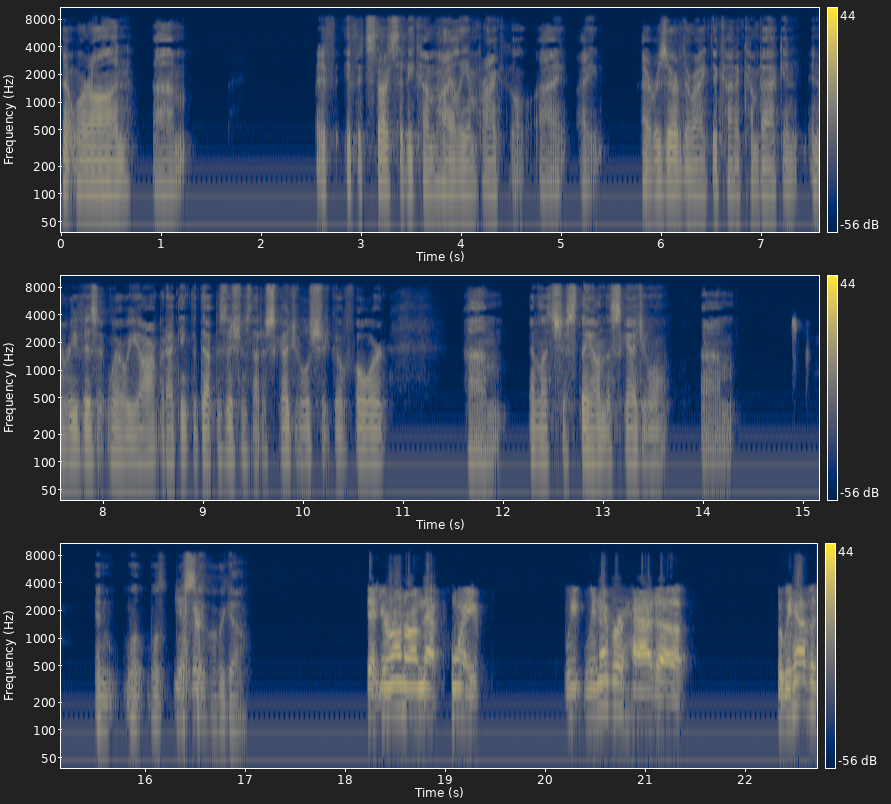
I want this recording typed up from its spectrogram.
that we're on. Um, if, if it starts to become highly impractical, I, I, I reserve the right to kind of come back and, revisit where we are. But I think the depositions that are scheduled should go forward. Um, and let's just stay on the schedule. Um, and we'll, we'll, Yeah, we'll see where we go. Yeah, Your Honor, on that point, we, we never had a, so we have a,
